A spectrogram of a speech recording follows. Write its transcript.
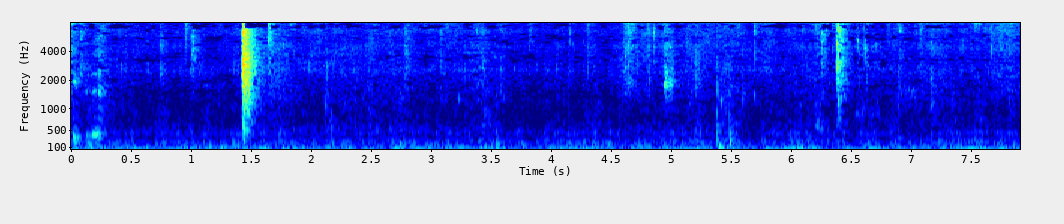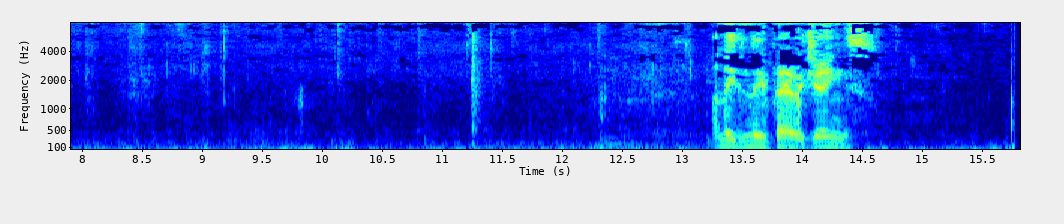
Keep it there. I need a new pair of jeans.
